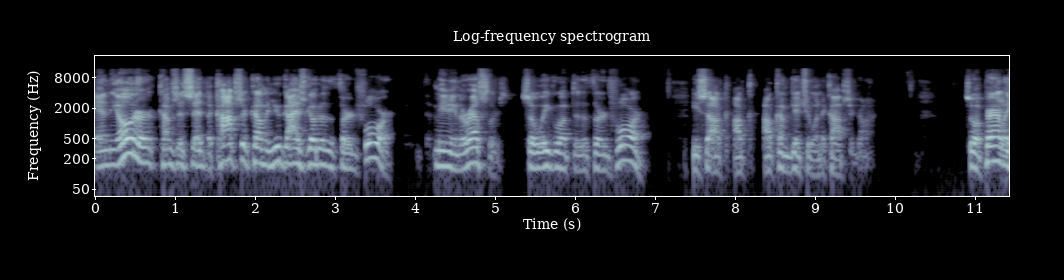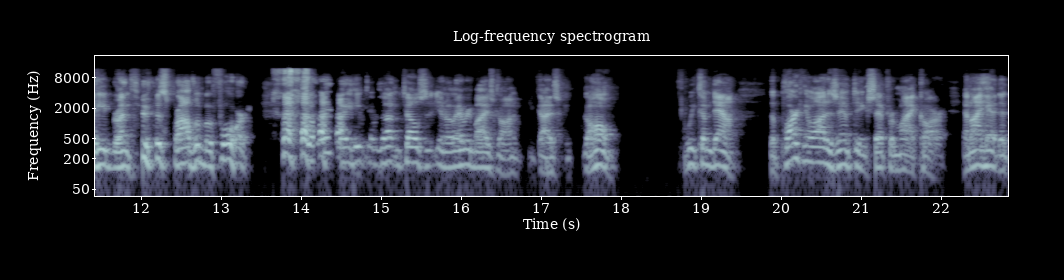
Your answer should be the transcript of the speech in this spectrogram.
And the owner comes and said, the cops are coming. You guys go to the third floor, meaning the wrestlers. So we go up to the third floor. He said, I'll, I'll, I'll come get you when the cops are gone. So apparently he'd run through this problem before. so anyway, he comes up and tells us, you know, everybody's gone. You guys go home. We come down. The parking lot is empty except for my car. And I had a,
